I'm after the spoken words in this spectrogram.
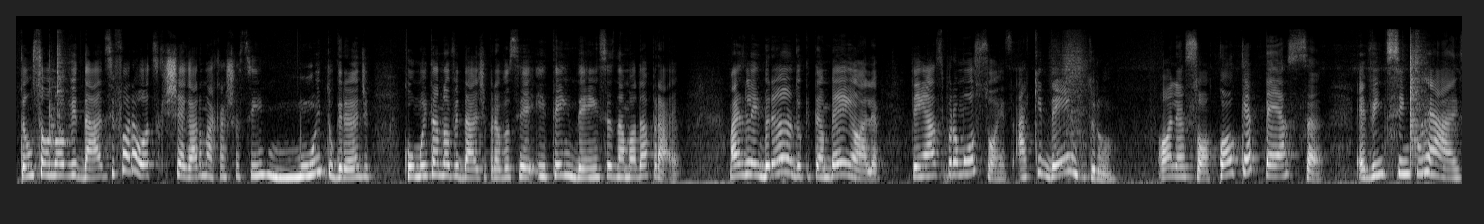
Então são novidades e fora outros que chegaram uma caixa assim muito grande, com muita novidade para você e tendências na moda praia. Mas lembrando que também, olha, tem as promoções. Aqui dentro, olha só, qualquer peça é 25 reais.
